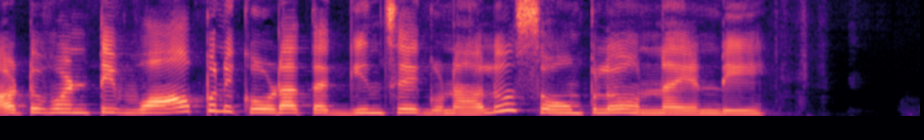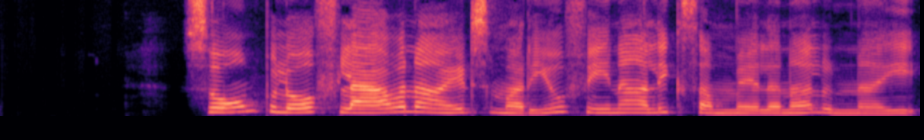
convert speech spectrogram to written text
అటువంటి వాపుని కూడా తగ్గించే గుణాలు సోంపులో ఉన్నాయండి. సోంపులో ఫ్లావనాయిడ్స్ మరియు ఫినాలిక్ సమ్మేళనాలు ఉన్నాయి.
